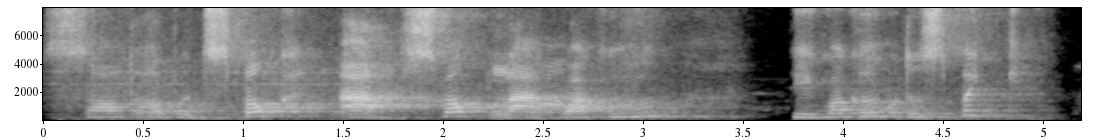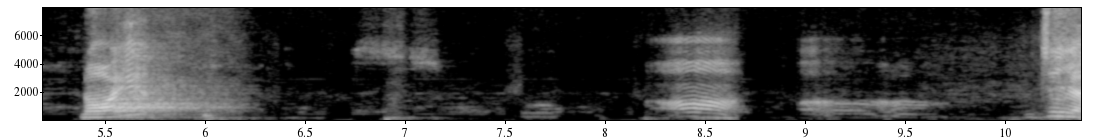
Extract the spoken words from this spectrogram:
sau từ open spoke. À, spoke là quá khứ. Thì quá khứ của từ speak nói á, ờ ờ, được chưa nhỉ?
